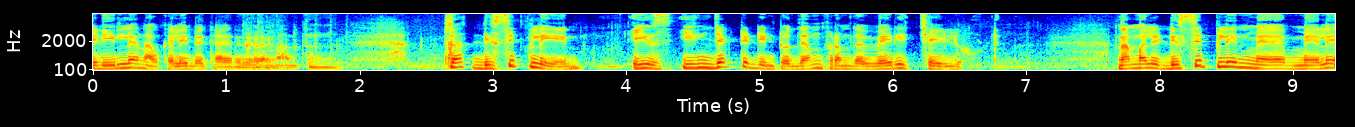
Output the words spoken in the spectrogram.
ಇಡೀ ಇಲ್ಲೇ ನಾವು ಕಲಿಬೇಕಾಗಿರೋದಿಲ್ಲ ಅಂತ. The discipline is injected into them from the very childhood ನಮ್ಮಲ್ಲಿ ಡಿಸಿಪ್ಲಿನ್ ಮೇ ಮೇಲೆ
